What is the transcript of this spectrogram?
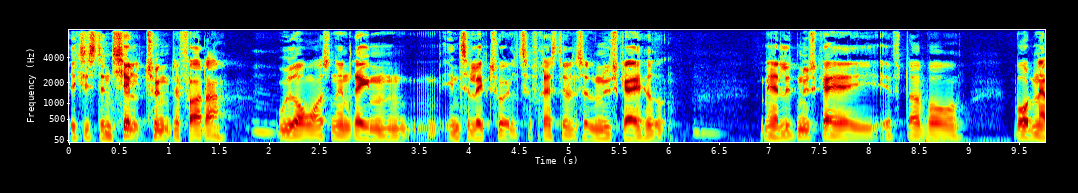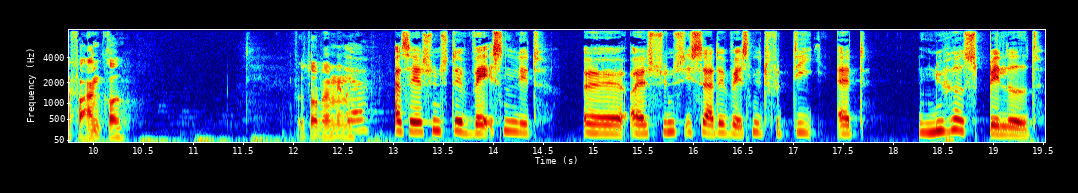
eksistentiel tyngde for dig, mm. udover sådan en ren intellektuel tilfredsstillelse eller nysgerrighed. Mm. Men jeg er lidt nysgerrig efter, hvor, hvor den er forankret. Forstår du, hvad jeg mener? Ja, altså jeg synes, det er væsentligt, øh, og jeg synes især, det er væsentligt, fordi at nyhedsbilledet,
